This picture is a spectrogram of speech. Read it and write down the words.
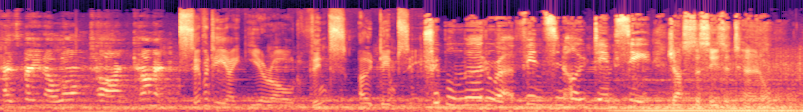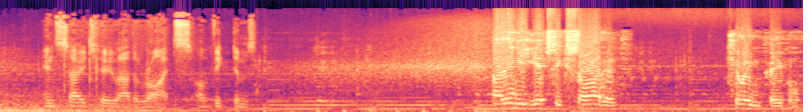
has been a long time coming. 78 year old Vince O'Dempsey. Triple murderer Vincent O'Dempsey. Justice is eternal, and so too are the rights of victims. I think he gets excited killing people.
